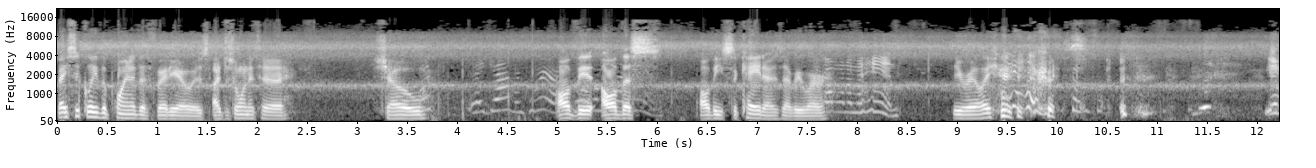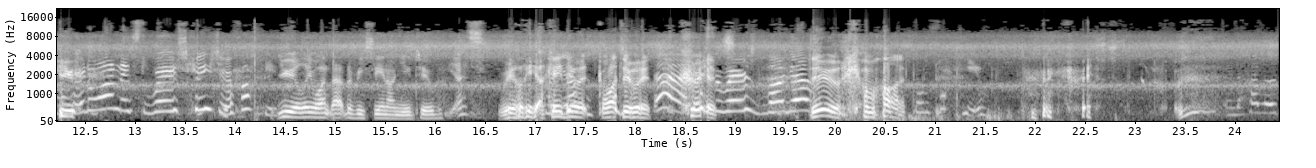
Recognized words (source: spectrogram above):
basically, the point of this video is I just wanted to show Hey, Gavin, come here. All the all this all these cicadas hand. I everywhere. got one in my hand. Do you really? Chris, You ever You- heard of one? It's the rarest creature. Fuck you. you really want that to be seen on YouTube? Yes. Really? Okay, do it. Come on, do it. Ah, Chris. that's the rarest bug ever. Dude, come on. So fuck you. Chris. And how about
